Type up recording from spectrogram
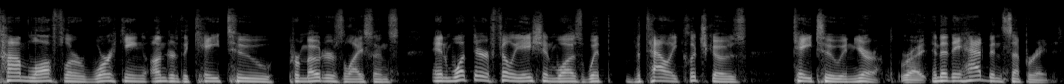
Tom Loeffler working under the K2 promoter's license and what their affiliation was with Vitaly Klitschko's K2 in Europe Right. and that they had been separated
